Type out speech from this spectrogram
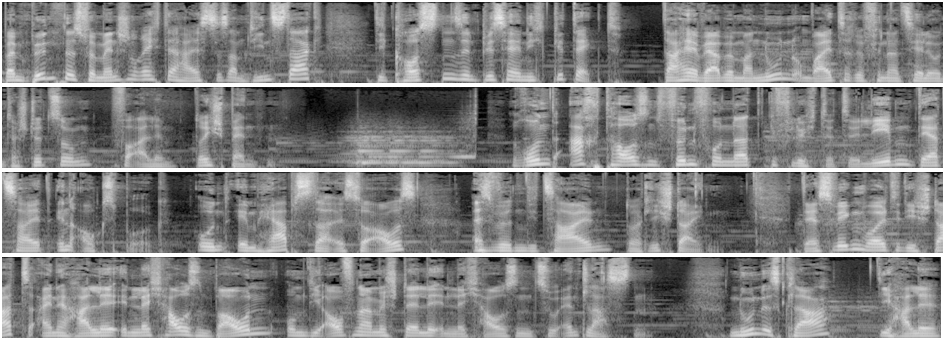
Beim Bündnis für Menschenrechte heißt es am Dienstag, die Kosten sind bisher nicht gedeckt. Daher werbe man nun um weitere finanzielle Unterstützung, vor allem durch Spenden. Rund 8500 Geflüchtete leben derzeit in Augsburg. Und im Herbst sah es so aus, als würden die Zahlen deutlich steigen. Deswegen wollte die Stadt eine Halle in Lechhausen bauen, um die Aufnahmestelle in Lechhausen zu entlasten. Nun ist klar, die Halle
